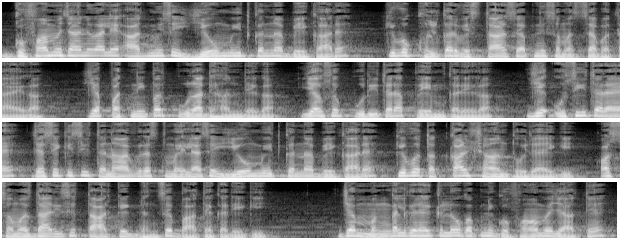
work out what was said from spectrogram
गुफा में जाने वाले आदमी से ये उम्मीद करना बेकार है कि वो खुलकर विस्तार से अपनी समस्या बताएगा। या पत्नी पर पूरा ध्यान देगा, या उसे पूरी तरह प्रेम करेगा। ये उसी तरह है, जैसे किसी तनावग्रस्त महिला से ये उम्मीद करना बेकार है कि वो तत्काल शांत हो जाएगी और समझदारी से तार्किक ढंग से बातें करेगी। जब मंगल ग्रह के लोग अपनी गुफाओं में जाते हैं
